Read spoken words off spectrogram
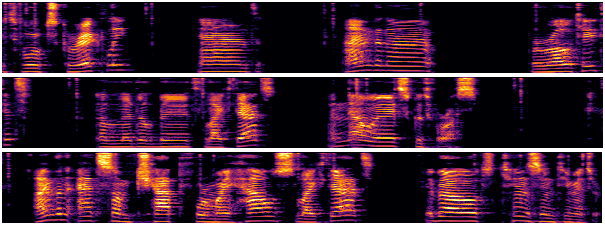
it works correctly and I'm gonna rotate it a little bit like that and now it's good for us. I'm gonna add some cap for my house like that about 10 centimeter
